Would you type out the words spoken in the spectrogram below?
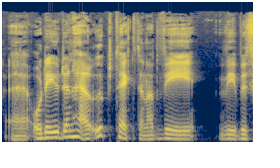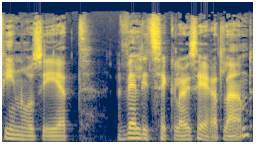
Eh, och det är ju den här upptäckten att vi, vi befinner oss i ett väldigt sekulariserat land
